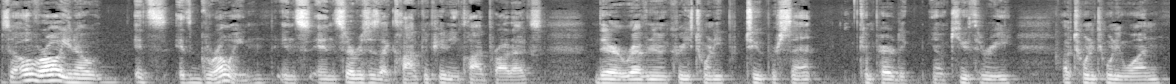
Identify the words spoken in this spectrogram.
so overall, you know, it's it's growing in in services like cloud computing, cloud products. Their revenue increased 22 percent compared to you know Q3 of 2021,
